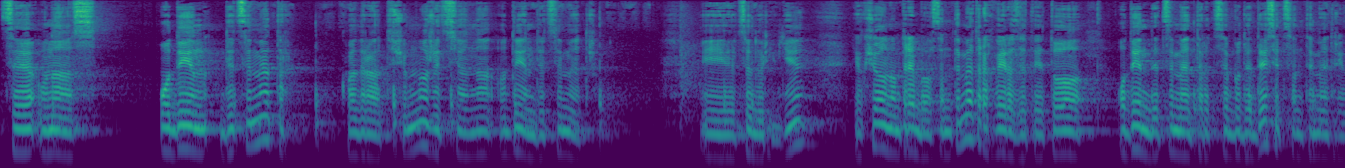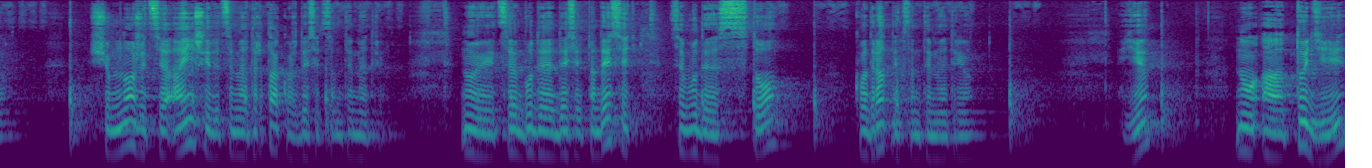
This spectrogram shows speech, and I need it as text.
Це у нас 1 дециметр квадрат, що множиться на 1 дециметр. І це дорівнює. Якщо нам треба в сантиметрах виразити, то 1 дециметр це буде 10 сантиметрів, що множиться, а інший дециметр також 10 сантиметрів. Ну і це буде 10 на 10, це буде 100 квадратних сантиметрів. Є? Ну, а тоді,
